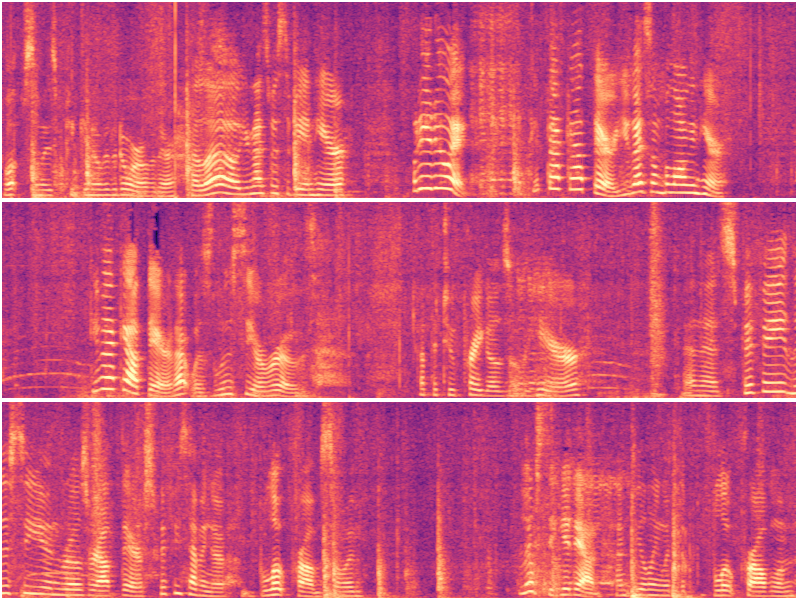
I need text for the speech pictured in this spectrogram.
Whoops, somebody's peeking over the door over there. Hello, you're not supposed to be in here. What are you doing? Get back out there. You guys don't belong in here. Get back out there. That was Lucy or Rose. Got the two Pregos over here. And then Spiffy, Lucy, and Rose are out there. Spiffy's having a bloat problem, so I'm... Lucy, get down. I'm dealing with the bloat problem.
